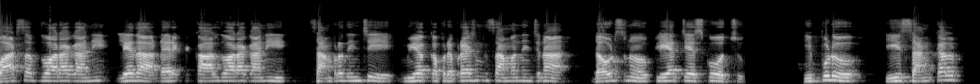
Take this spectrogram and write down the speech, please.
వాట్సాప్ ద్వారా కానీ లేదా డైరెక్ట్ కాల్ ద్వారా కానీ సంప్రదించి మీ యొక్క ప్రిపరేషన్కి సంబంధించిన డౌట్స్ను క్లియర్ చేసుకోవచ్చు. ఇప్పుడు ఈ సంకల్ప్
